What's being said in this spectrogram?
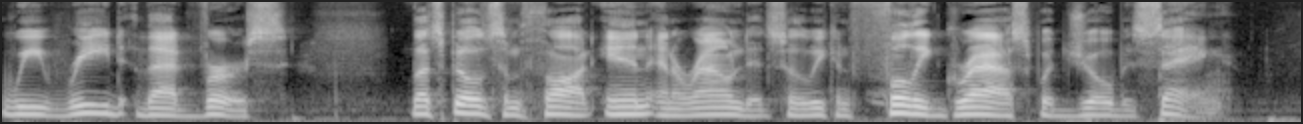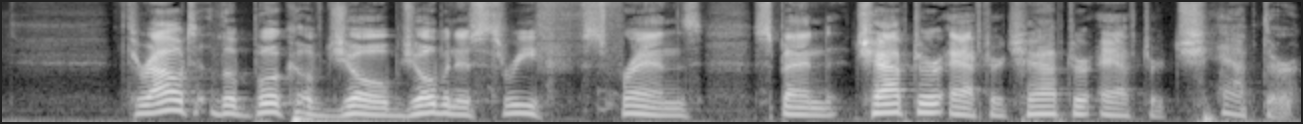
we read that verse, let's build some thought in and around it so that we can fully grasp what Job is saying. Throughout the book of Job, Job and his three friends spend chapter after chapter after chapter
